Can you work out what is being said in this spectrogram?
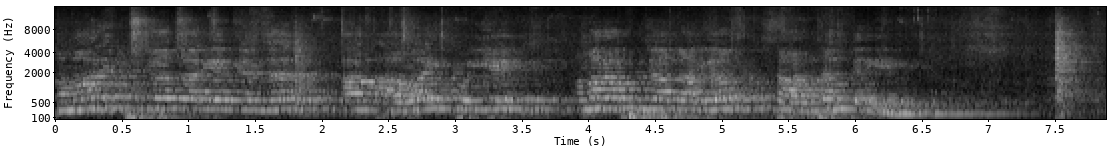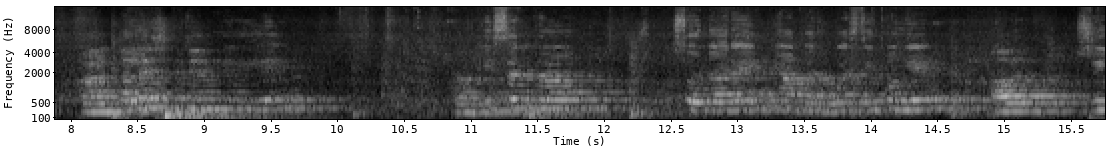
हमारे पूजा कार्य के अंदर आप आवाहित होइए, हमारा पूजा कार्य सार्थक करिए। कलश पूजन के लिए सोनारे यहाँ पर उपस्थित होंगे। और श्री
